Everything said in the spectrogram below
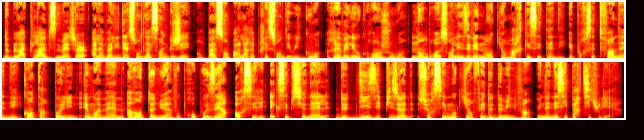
De Black Lives Matter à la validation de la 5G, en passant par la répression des Ouïghours révélée au grand jour, nombreux sont les événements qui ont marqué cette année. Et pour cette fin d'année, Quentin, Pauline et moi-même avons tenu à vous proposer un hors-série exceptionnel de 10 épisodes sur ces mots qui ont fait de 2020 une année si particulière.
